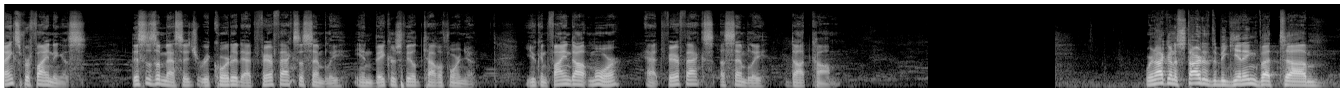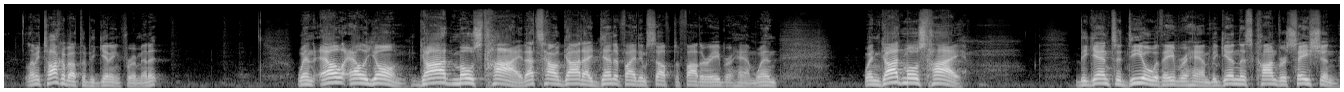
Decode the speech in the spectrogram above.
Thanks for finding us. This is a message recorded at Fairfax Assembly in Bakersfield, California. You can find out more at fairfaxassembly.com. We're not going to start at the beginning, but um, let me talk about the beginning for a minute. When El Elyon, God Most High, that's how God identified himself to Father Abraham. When, when God Most High began to deal with Abraham, began this conversation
